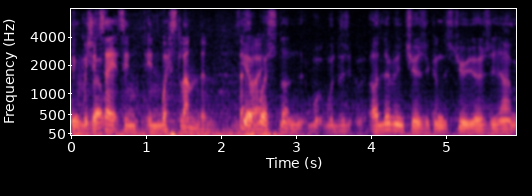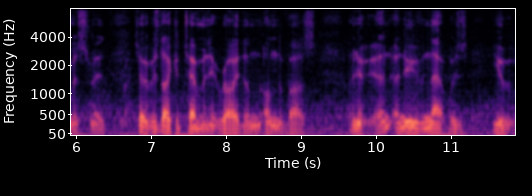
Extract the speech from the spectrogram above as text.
think we should say it's in, in West London. Is that yeah, right? West London. I live in Chiswick and the studio's in Hammersmith, so it was like a ten minute ride on, on the bus, and, it, and and even that was you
